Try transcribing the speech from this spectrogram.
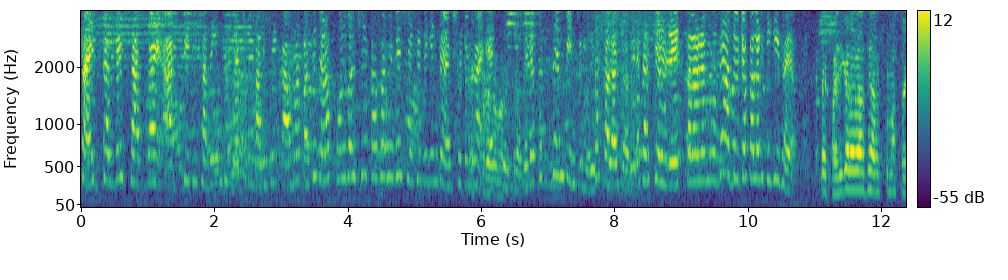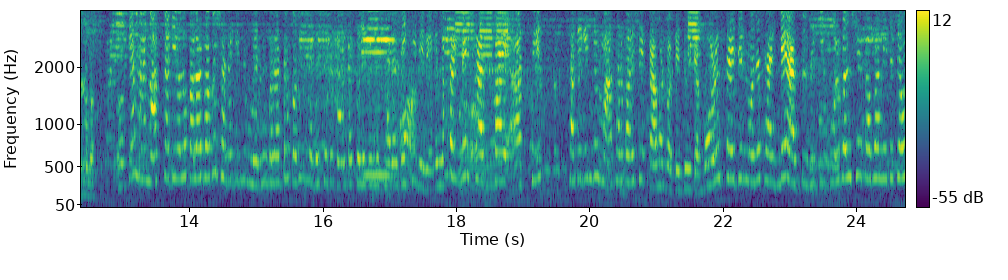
সাইজ থাকবে সাত বাই আট ফিটের সাথে কিন্তু ম্যাচিং বালিশের কাভার পাচ্ছে। যারা ফুল বালিশের কাভার নেবে সেক্ষেত্রে কিন্তু একশো টাকা অ্যাড করতে হবে। এটা তো সেম প্রিন্টের মধ্যে। কালার পাবে এটা থাকছে রেড কালারের মধ্যে। আর দুইটা কালার কি কি ভাইয়া? একটা খয়েরি কালার আছে আর একটা মাস্টার কালার ওকে মানে মাস্টার্ড ইয়েলো কালার পাবে সাথে কিন্তু মেরুন কালারটা পাবে। এদের সাথে কন্ট্যাক্ট করলে কিন্তু ভাড়া দেখিয়ে দেবে। থাকবে সাত বাই আট ফিট সাথে কিন্তু মাথার বালিশের কাভার পাবে দুইটা। বড় সাইজের মধ্যে থাকবে, আর যদি কি ফুল বালিশের কাভার নিতে চাও,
